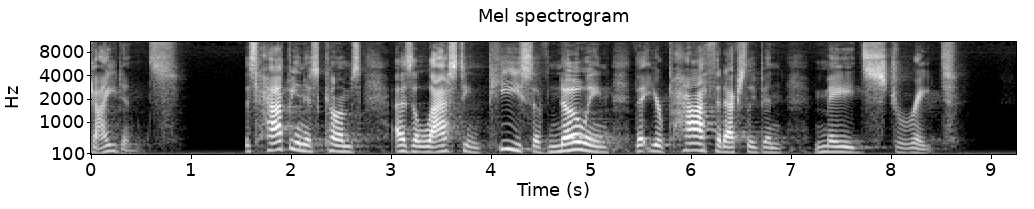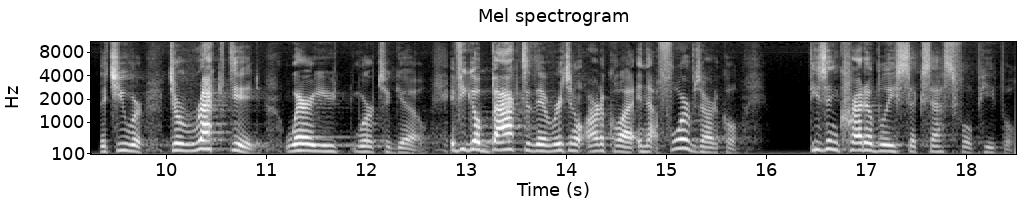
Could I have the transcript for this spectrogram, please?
guidance. This happiness comes as a lasting peace of knowing that your path had actually been made straight, that you were directed where you were to go. If you go back to the original article uh, in that Forbes article, these incredibly successful people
